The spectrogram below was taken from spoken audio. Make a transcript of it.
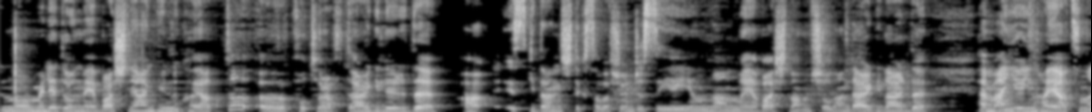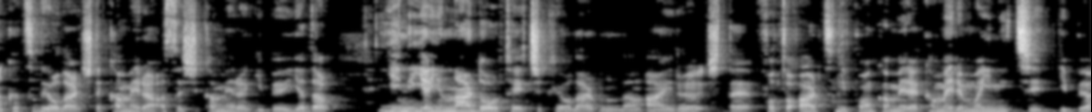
normale dönmeye başlayan günlük hayatta e, fotoğraf dergileri de a, eskiden işte savaş öncesi yayınlanmaya başlanmış olan dergiler de hemen yayın hayatına katılıyorlar. İşte kamera, Asahi kamera gibi ya da yeni yayınlar da ortaya çıkıyorlar bundan ayrı. İşte Foto Art, Nippon Kamera, Kamera Mainichi gibi.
